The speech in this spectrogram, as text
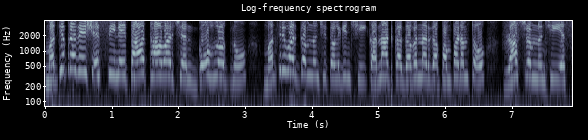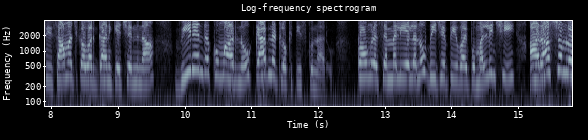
మధ్యప్రదేశ్ ఎస్సీ నేత థావర్ చంద్ గోహ్లోత్ను మంత్రివర్గం నుంచి తొలగించి కర్ణాటక గవర్నర్గా పంపడంతో రాష్ట్రం నుంచి ఎస్సీ సామాజిక వర్గానికి చెందిన వీరేంద్ర కుమార్ను కేబినెట్లోకి తీసుకున్నారు. కాంగ్రెస్ ఎమ్మెల్యేలను బీజేపీ వైపు మళ్ళించి ఆ రాష్ట్రంలో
